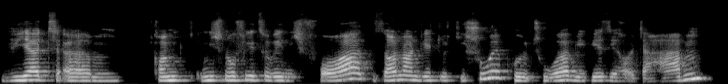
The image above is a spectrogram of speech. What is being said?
wird ähm, kommt nicht nur viel zu wenig vor, sondern wird durch die Schulkultur, wie wir sie heute haben,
